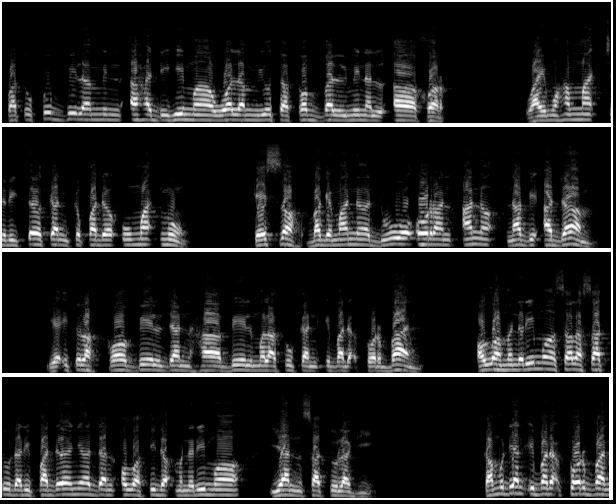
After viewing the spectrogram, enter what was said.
fatukubbila min ahadihima walam yutaqabbal min al akhar. Wahai Muhammad ceritakan kepada umatmu kisah bagaimana dua orang anak Nabi Adam iaitulah Qabil dan Habil melakukan ibadat korban Allah menerima salah satu daripadanya dan Allah tidak menerima yang satu lagi. Kemudian ibadat korban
